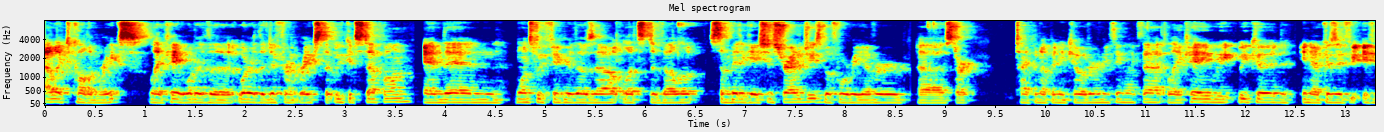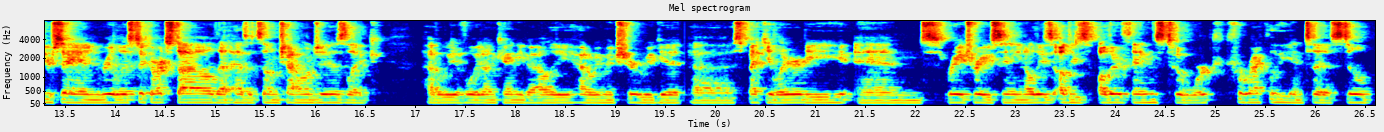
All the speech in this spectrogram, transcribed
I like to call them rakes. Like, hey, what are the what are the different rakes that we could step on? And then once we figure those out, let's develop some mitigation strategies before we ever uh, start typing up any code or anything like that. Like, hey, we, we could, you know, because if, if you're saying realistic art style, that has its own challenges. Like, how do we avoid uncanny valley? How do we make sure we get uh, specularity and ray tracing and all these all these other things to work correctly and to still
